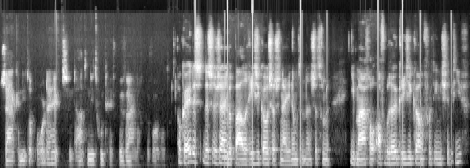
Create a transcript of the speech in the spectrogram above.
zaken niet op orde heeft, zijn data niet goed heeft beveiligd bijvoorbeeld. Oké, dus, dus er zijn bepaalde risico's, zoals nou, je noemt een, een soort van imago-afbreukrisico voor het initiatief.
